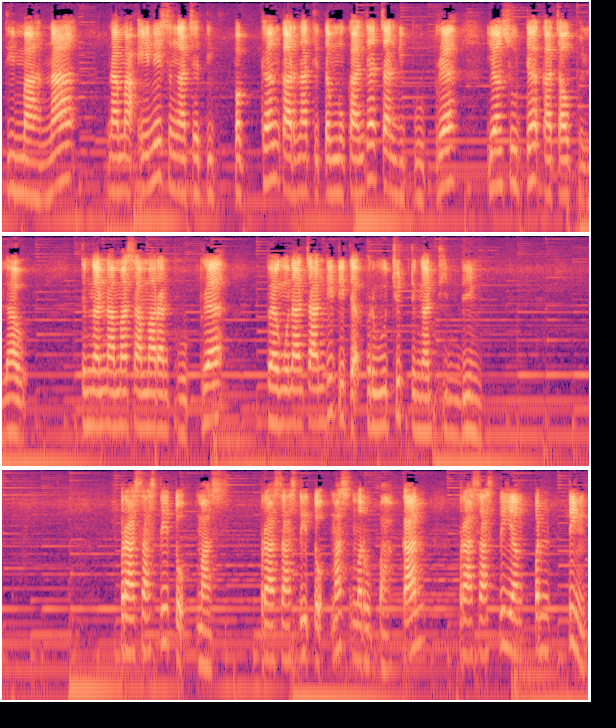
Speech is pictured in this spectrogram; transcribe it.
di mana nama ini sengaja dipegang karena ditemukannya Candi Bubra yang sudah kacau belau. Dengan nama samaran Bubra, bangunan candi tidak berwujud dengan dinding. Prasasti Tukmas Prasasti Tukmas merupakan prasasti yang penting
